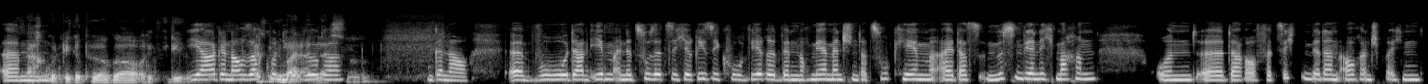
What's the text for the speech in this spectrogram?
Ähm, sachkundige Bürger und wie die. Ja, genau, sachkundige Bürger. Anders. Genau, äh, wo dann eben eine zusätzliche Risiko wäre, wenn noch mehr Menschen dazukämen. All das müssen wir nicht machen und äh, darauf verzichten wir dann auch entsprechend.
